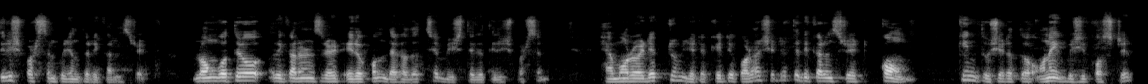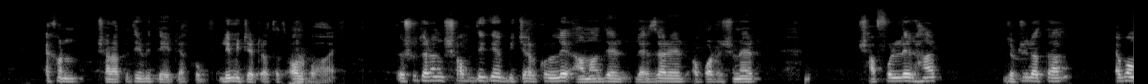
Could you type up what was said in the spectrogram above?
তিরিশ পার্সেন্ট পর্যন্ত রিকারেন্স রেট লঙ্গতেও রিকারেন্স রেট এরকম, দেখা যাচ্ছে বিশ থেকে তিরিশ পার্সেন্ট হ্যামোরয়েডেক্টমি যেটা কেটে করা, সেটাতে রিকারেন্স রেট কম, কিন্তু সেটা তো অনেক বেশি কষ্টের। এখন সারা পৃথিবীতে এটা খুব লিমিটেড অর্থাৎ অল্প হয়। তো সুতরাং সব দিকে বিচার করলে আমাদের লেজারের অপারেশনের সাফল্যের হার, জটিলতা এবং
